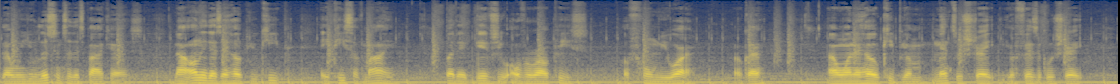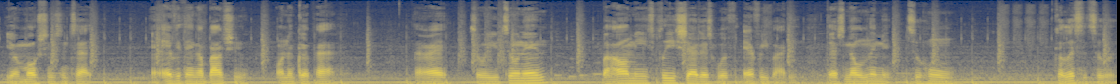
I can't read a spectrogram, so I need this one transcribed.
that when you listen to this podcast, not only does it help you keep a peace of mind, but it gives you overall peace of whom you are. Okay? I want to help keep your mental straight, your physical straight, your emotions intact, and everything about you on a good path. All right? So when you tune in, by all means, please share this with everybody. There's no limit to whom could listen to it.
